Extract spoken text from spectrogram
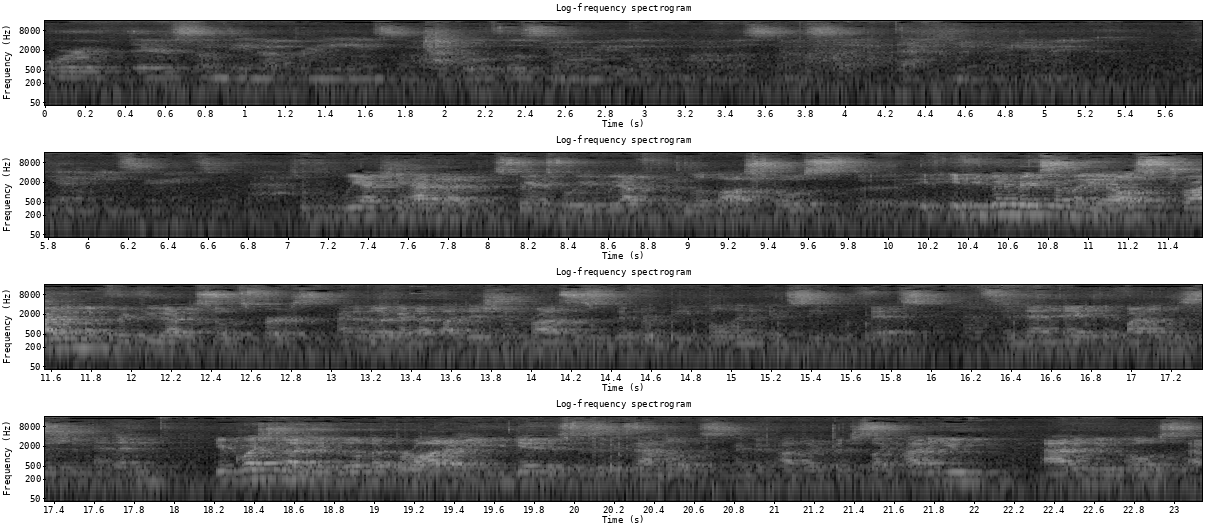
or if there's something about bringing in someone that both of us know, or maybe only one of us knows, like that kind of dynamic. If you have any experience that. So we actually had that experience where we, we often lost hosts. Uh, If, if you're going to bring somebody else, try them for a few episodes first. Kind of like an audition process with different people, and you can see who fits. And then make the final decision. And then your question, I think, a little bit broad. I mean, you gave a specific example of significant other, but just like how do you add a new host? I,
